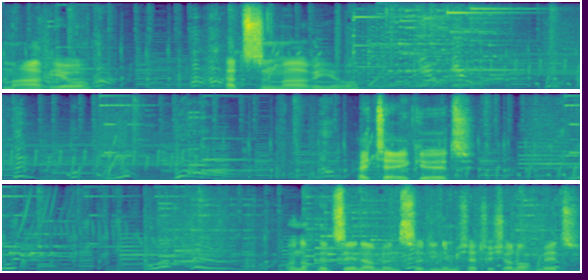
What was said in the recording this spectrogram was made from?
Mario. Hudson Mario. I take it. Und noch eine Zehnermünze, die nehme ich natürlich auch noch mit.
